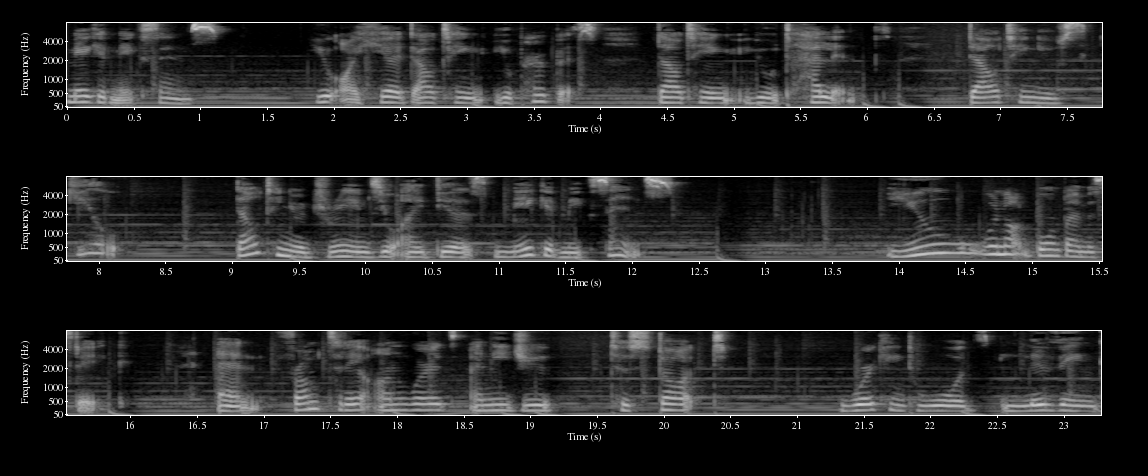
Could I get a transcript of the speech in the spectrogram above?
Make it make sense. You are here doubting your purpose doubting your talent, doubting your skill, doubting your dreams, your ideas. Make it make sense. You were not born by mistake. And from today onwards, I need you to start working towards living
